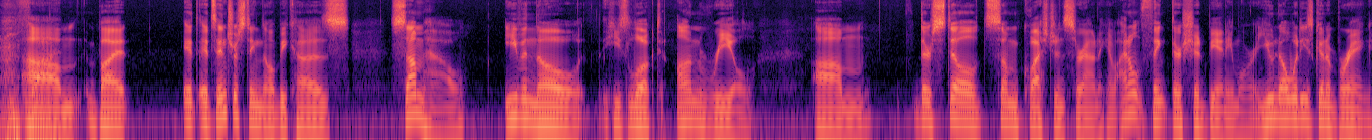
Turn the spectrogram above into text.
Um, but it, it's interesting though because somehow, even though he's looked unreal, um, there's still some questions surrounding him. I don't think there should be anymore. You know what he's going to bring.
